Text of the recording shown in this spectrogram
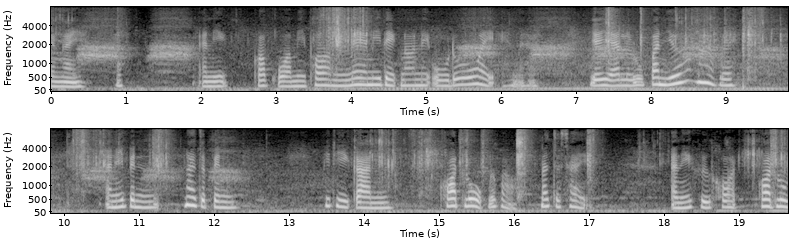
ยังไงนะอันนี้ครอบครัวมีพ่อมีแม่มีเด็กนอนในอูด้วยเห็นไหมคะเยอะแยะเลยรูปปั้นเยอะมากเลย อันนี้เป็นน่าจะเป็นพิธีการคลอดลูกหรือเปล่า น่าจะใช่ อันนี้คือคลอดคลอดลูก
